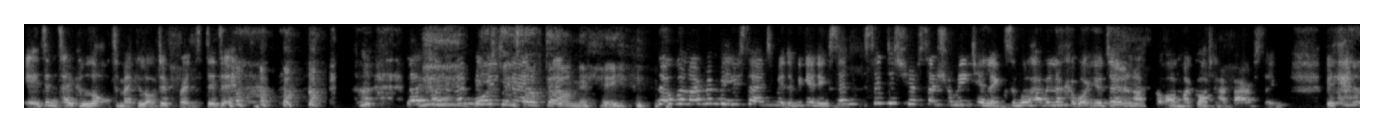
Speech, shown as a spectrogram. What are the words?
it didn't take a lot to make a lot of difference did it like I remember Always put yourself down, Nikki. No, well, I remember you saying to me at the beginning, send send us your social media links and we'll have a look at what you're doing. And I thought, oh my god, how embarrassing, because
